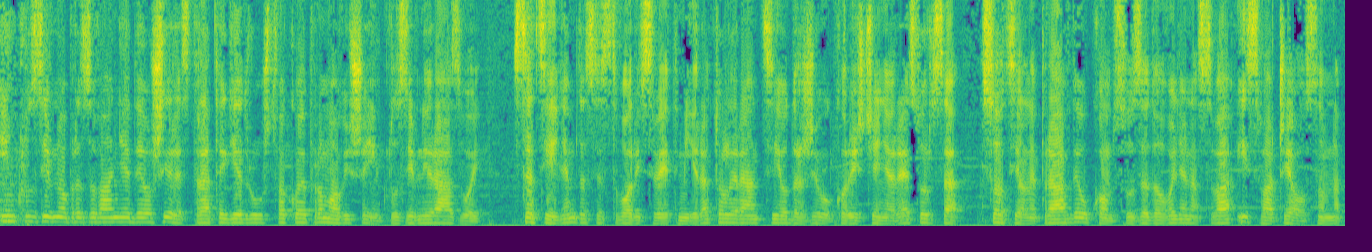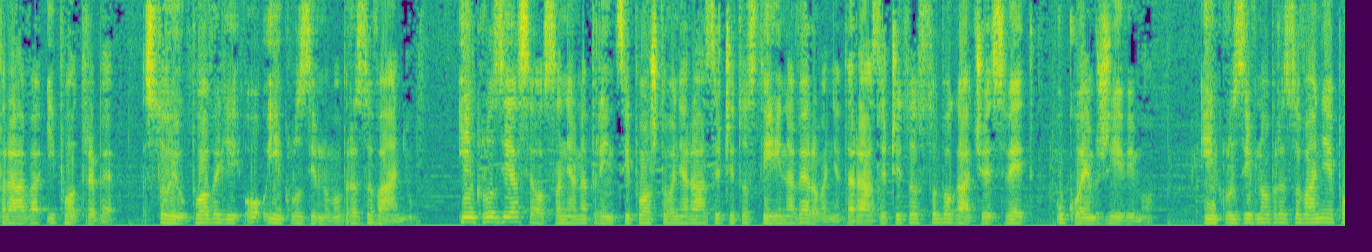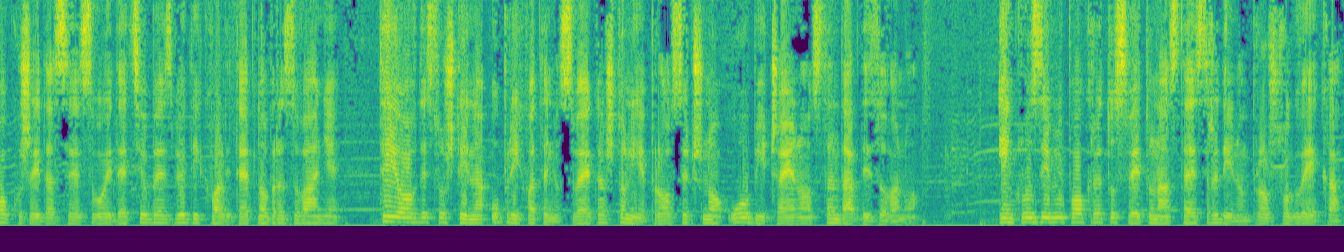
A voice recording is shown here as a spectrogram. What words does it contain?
Inkluzivno obrazovanje je deo šire strategije društva koje promoviše inkluzivni razvoj, sa ciljem da se stvori svet mira, tolerancije, održivog korišćenja resursa, socijalne pravde u kom su zadovoljena sva i svačija osnovna prava i potrebe, stoji u povelji o inkluzivnom obrazovanju. Inkluzija se oslanja na princip poštovanja različitosti i na verovanje da različitost obogaćuje svet u kojem živimo. Inkluzivno obrazovanje je pokušaj da se svoj deci obezbedi kvalitetno obrazovanje, te je ovde suština u prihvatanju svega što nije prosečno, uobičajeno, standardizovano. Inkluzivni pokret u svetu nastaje sredinom prošlog veka.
